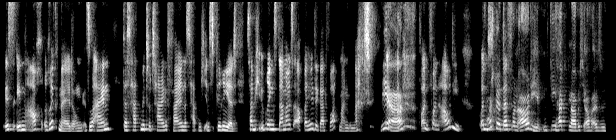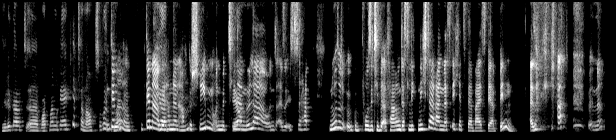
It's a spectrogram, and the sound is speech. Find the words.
ist eben auch Rückmeldung. So ein, das hat mir total gefallen, das hat mich inspiriert. Das habe ich übrigens damals auch bei Hildegard Wortmann gemacht. Ja. von, von Audi. Und das von Audi, die hat, glaube ich, auch, also Hildegard äh, Wortmann reagiert dann auch zurück. Genau, ne? genau. Ja. Wir haben dann auch mhm. geschrieben und mit Tina ja. Müller und also ich habe nur so äh, positive Erfahrungen. Das liegt nicht daran, dass ich jetzt wer weiß, wer bin. Also ja, ne?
